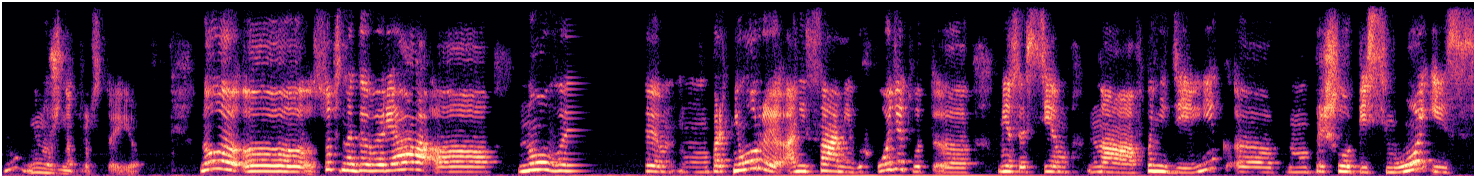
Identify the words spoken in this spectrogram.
Ну, не нужно просто ее. Но, э, собственно говоря, э, новые партнеры, они сами выходят. Вот э, мне совсем на, в понедельник пришло письмо из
